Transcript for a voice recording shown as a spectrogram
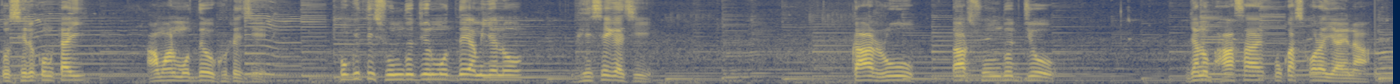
তো সেরকমটাই আমার মধ্যেও ঘটেছে। প্রকৃতির সৌন্দর্যের মধ্যে আমি যেন ভেসে গেছি। তার রূপ, তার সৌন্দর্য যেন ভাষায় প্রকাশ করা যায় না।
